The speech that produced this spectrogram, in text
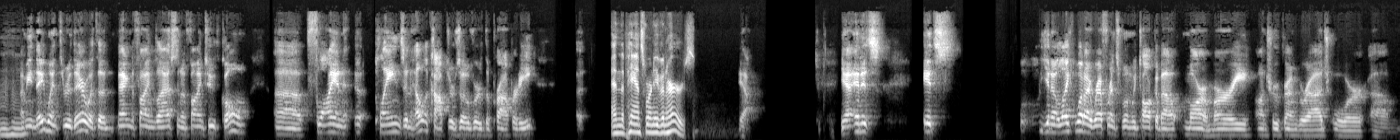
Mm-hmm. I mean, they went through there with a magnifying glass and a fine tooth comb, uh, flying uh, planes and helicopters over the property. And the pants weren't even hers. Yeah, yeah, and it's it's you know, like what I referenced when we talk about Maura Murray on True Crime Garage or um,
